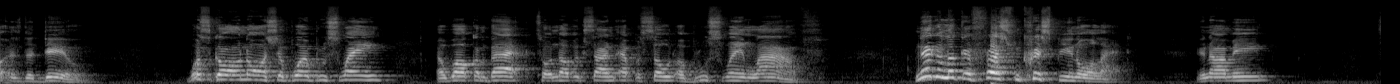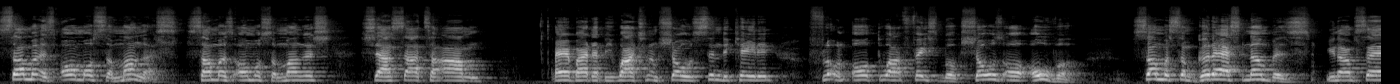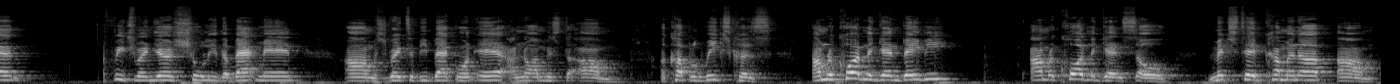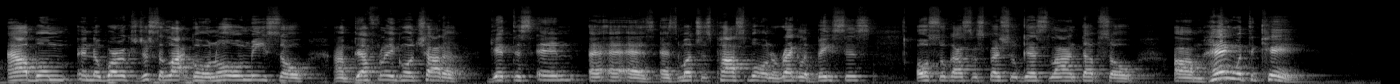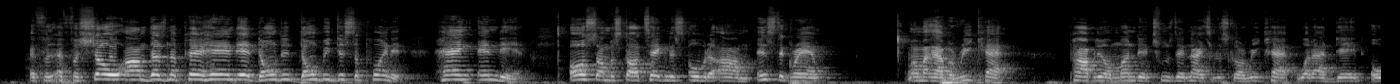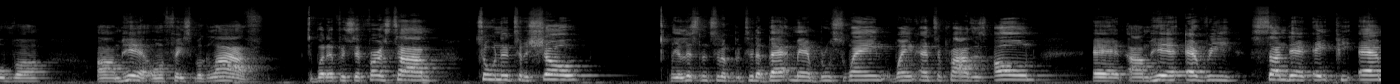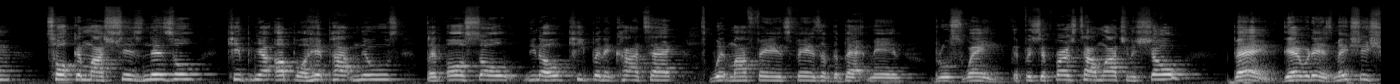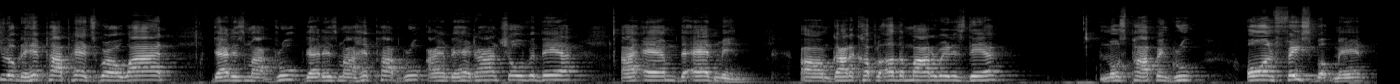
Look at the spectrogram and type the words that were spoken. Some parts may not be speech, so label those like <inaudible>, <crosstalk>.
What is the deal? What's going on? It's your boy Bruse Wane, and welcome back to another exciting episode of Bruse Wane Live. Nigga looking fresh and crispy and all that. You know what I mean? Summer is almost among us. Summer's almost among us. Shouts out to um everybody that be watching them shows syndicated, floating all throughout Facebook. Shows all over. Some of some good ass numbers. You know what I'm saying? Featuring yours truly, the Batman. Um, it's great to be back on air. I know I missed a, um a couple of weeks because I'm recording again, baby. I'm recording again, so mixtape coming up, um, album in the works, just a lot going on with me. So I'm definitely gonna try to get this in as as much as possible on a regular basis. Also got some special guests lined up, so um, hang with the kid. If a, if a show um doesn't appear here and there, don't don't be disappointed. Hang in there. Also, I'm gonna start taking this over to um Instagram. I'm gonna have a recap probably on Monday, Tuesday nights. I'm just gonna recap what I did over um here on Facebook Live. But if it's your first time tuning into the show, you're listening to the to the Batman Bruse Wane, Wane Enterprises own, and I'm here every Sunday at 8 p.m. talking my shiz nizzle, keeping you up on hip hop news, and also, you know, keeping in contact with my fans, fans of the Batman Bruse Wane. If it's your first time watching the show, bang, there it is. Make sure you shoot over to Hip Hop Heads Worldwide. That is my group. That is my hip hop group. I am the head honcho over there. I am the admin. Um, got a couple of other moderators there. Most popping group on Facebook, man.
